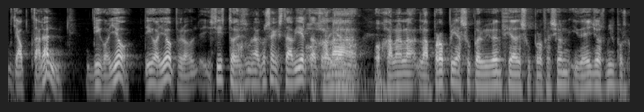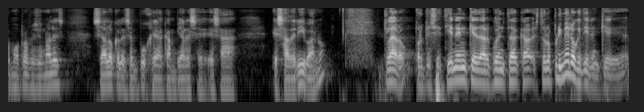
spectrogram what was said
ya optarán. Digo yo, digo yo, pero insisto, es una cosa que está abierta ojalá, todavía. Ojalá la, propia supervivencia de su profesión y de ellos mismos como profesionales sea lo que les empuje a cambiar esa, esa deriva, ¿no? Claro, porque se tienen que dar cuenta, esto es lo primero que tienen que,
